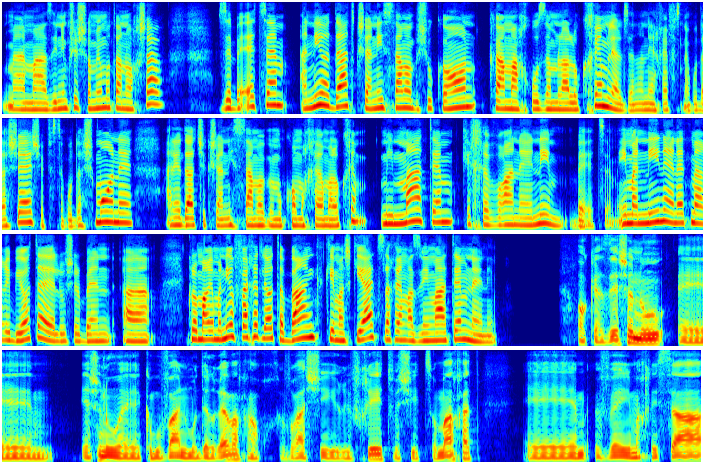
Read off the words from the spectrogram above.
מהמאזינים ששומעים אותנו עכשיו, זה בעצם, אני יודעת כשאני שמה בשוק ההון כמה אחוז עמלה לוקחים לי על זה, נניח 0.6, 0.8, אני יודעת שכשאני שמה במקום אחר מה לוקחים, ממה אתם כחברה נהנים בעצם? אם אני נהנית מהריביות האלו של בין, כלומר, אם אני הופכת להיות הבנק כמשקיעה אצלכם, אז ממה אתם נהנים? אוקיי, okay, אז יש לנו, אה, יש לנו אה, כמובן מודל רווח, אנחנו חברה שהיא רווחית ושהיא צומחת. אמ, והיא מכניסה,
